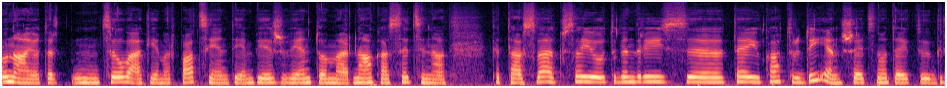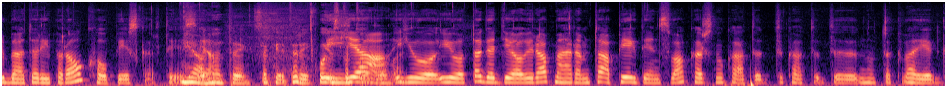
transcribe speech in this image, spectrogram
runājot ar cilvēkiem, ar pacientiem, bieži vien tomēr nākās secināt, ka tā svētku sajūta gandrīz eh, teju katru dienu. Šeit noteikti gribētu arī par alkoholu pieskarties. Jā, jā. noteikti. Sakiet arī, ko jūs jā, jo, jo tagad tagad jau ir apmēram tā piekdienas vakars, nu kā tad, kā tad nu, tā vajag,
